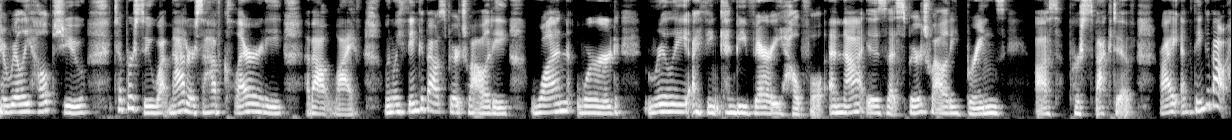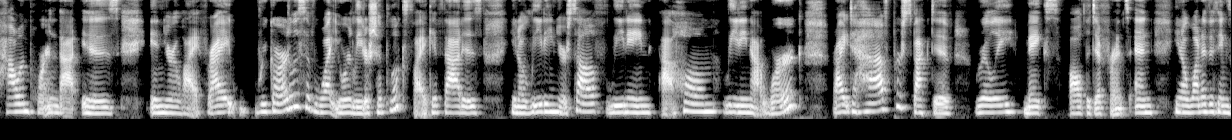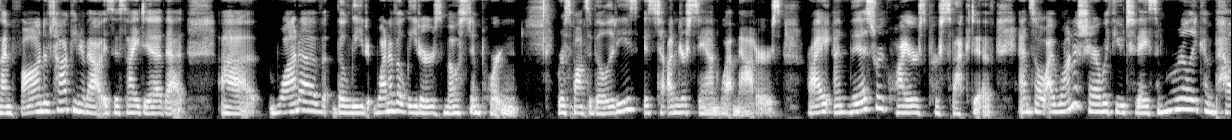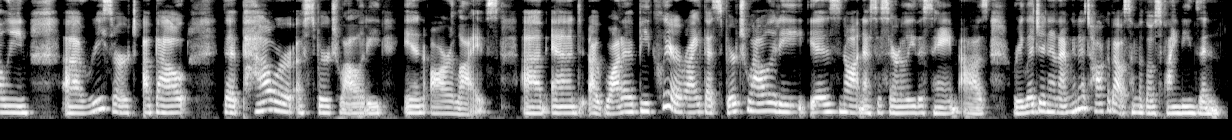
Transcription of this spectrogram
it really helps you to pursue what matters, to have clarity about life. When we think about spirituality, one word really, I think, can be very helpful. And that is that spirituality brings us perspective, right? And think about how important that is in your life, right? Regardless of what your leadership looks like, if that is, you know, leading yourself, leading at home, leading at work, right? To have perspective really makes all the difference. And, you know, one of the things I'm fond of talking about is this idea that uh, one of the lead, one of a leader's most important responsibilities is to understand what matters, right? And this requires perspective perspective. And so I want to share with you today some really compelling uh, research about the power of spirituality in our lives. Um, and I want to be clear, right, that spirituality is not necessarily the same as religion. And I'm going to talk about some of those findings and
